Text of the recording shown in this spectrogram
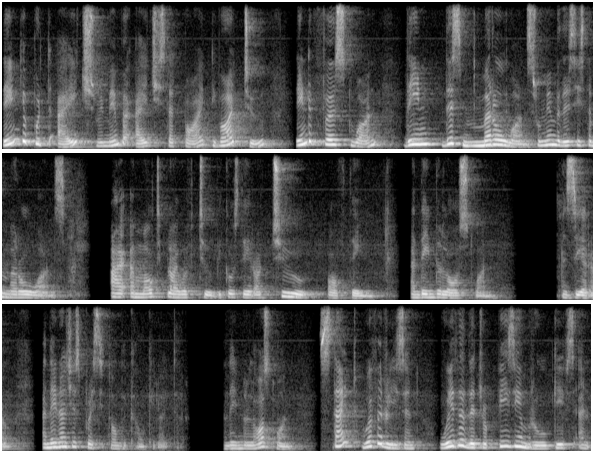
Then you put h, remember h is that pi, divide 2, then the first one, then this middle ones, remember this is the middle ones. I, I multiply with 2 because there are two of them. And then the last one, 0. And then I just press it on the calculator. And then the last one, state with a reason whether the trapezium rule gives an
